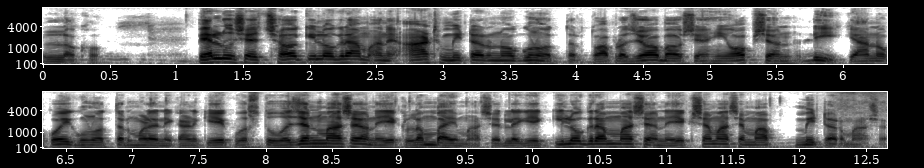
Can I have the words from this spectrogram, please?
લખો. પહેલું છે છ કિલોગ્રામ અને આઠ મીટરનો ગુણોત્તર. તો આપણો જવાબ આવશે અહીં ઓપ્શન ડી કે આનો કોઈ ગુણોત્તર મળે નહીં, કારણ કે એક વસ્તુ વજનમાં છે અને એક લંબાઈમાં છે. એટલે કે એક કિલોગ્રામમાં છે અને એક શેમાં છે? માપ મીટરમાં છે.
